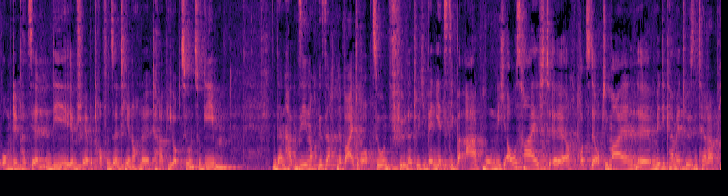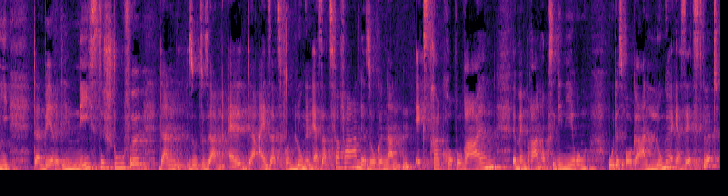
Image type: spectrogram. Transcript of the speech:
um den Patienten, die eben schwer betroffen sind, hier noch eine Therapieoption zu geben. Dann hatten Sie noch gesagt, eine weitere Option für natürlich, wenn jetzt die Beatmung nicht ausreicht, äh, auch trotz der optimalen äh, medikamentösen Therapie, dann wäre die nächste Stufe dann sozusagen äh, der Einsatz von Lungenersatzverfahren, der sogenannten extrakorporalen äh, Membranoxygenierung, wo das Organ Lunge ersetzt wird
